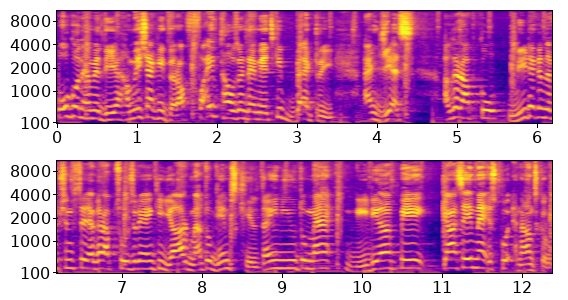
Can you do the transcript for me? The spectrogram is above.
पोको ने हमें दिया हमेशा की तरह 5000 थाउज़ेंड की बैटरी एंड यस अगर आपको मीडिया कंजप्शन से अगर आप सोच रहे हैं कि यार, मैं तो गेम्स खेलता ही नहीं हूँ तो मैं मीडिया पे क्या से मैं इसको एनहांस करूँ?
